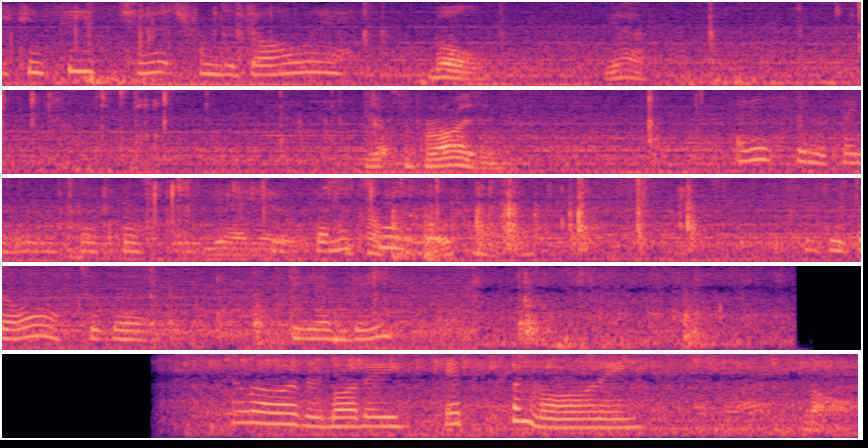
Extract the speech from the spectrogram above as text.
you can see the church from the doorway. Well, yeah. Is that surprising? I just didn't think it was so close to, Yeah, to the cemetery. This is the door to the B&B. Hello everybody, it's the morning, It's not.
